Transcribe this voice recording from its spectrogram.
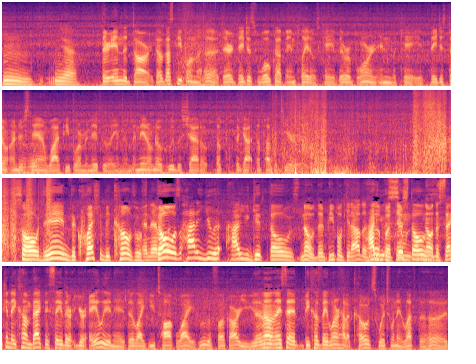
Mm, yeah, they're in the dark. That's people in the hood. They they just woke up in Plato's cave. They were born in the cave. They just don't understand why people are manipulating them, and they don't know who the shadow, the the guy, the puppeteer is. So then the question becomes with And then- those, how do you how do you get those? No, then people get out of the How do hood, you but then assist those? no, the second they come back, they say they're you're alienated. They're like, you talk white. Who the fuck are you? You know, and they said because they learned how to code switch when they left the hood.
